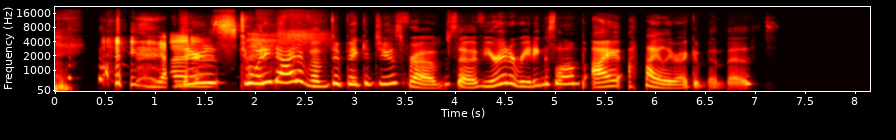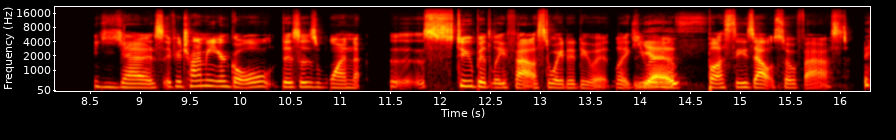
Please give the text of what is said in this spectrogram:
yes. There's 29 of them to pick and choose from. So if you're in a reading slump, I highly recommend this. Yes, if you're trying to meet your goal, this is one uh, stupidly fast way to do it. Like you yes. bust these out so fast.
